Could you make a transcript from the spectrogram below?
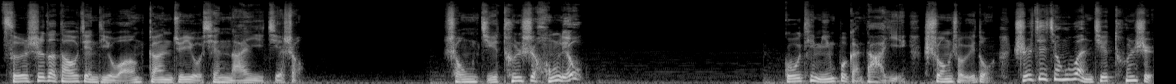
此时的刀剑帝王感觉有些难以接受。终极吞噬洪流。古天明不敢大意，双手一动，直接将万阶吞噬、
